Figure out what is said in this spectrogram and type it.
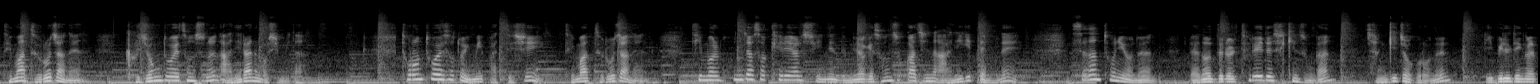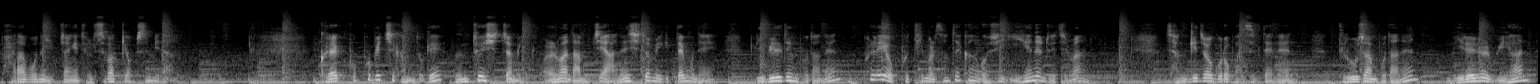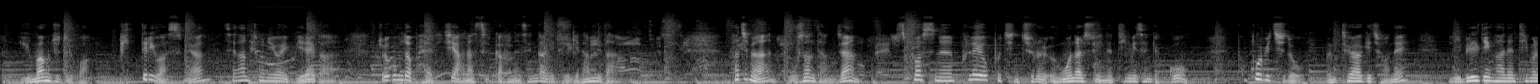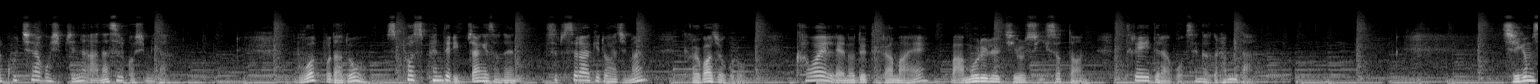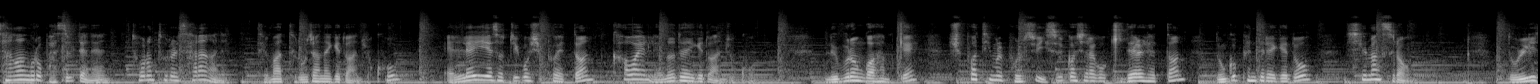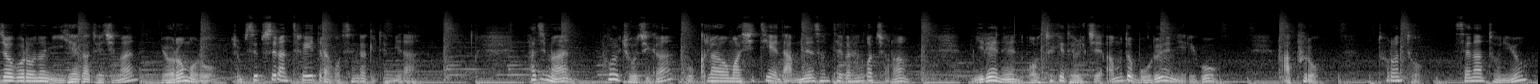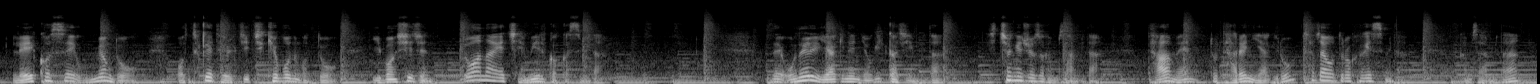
드마 드로자는 그 정도의 선수는 아니라는 것입니다. 토론토에서도 이미 봤듯이 드마 드로자는 팀을 혼자서 캐리할 수 있는 능력의 선수까지는 아니기 때문에 샌안토니오는 레너드를 트레이드 시킨 순간 장기적으로는 리빌딩을 바라보는 입장이 될 수밖에 없습니다. 그렉 포포비치 감독의 은퇴 시점이 얼마 남지 않은 시점이기 때문에 리빌딩보다는 플레이오프 팀을 선택한 것이 이해는 되지만 장기적으로 봤을 때는 드로잔보다는 미래를 위한 유망주들과 픽들이 왔으면 샌안토니오의 미래가 조금 더 밝지 않았을까 하는 생각이 들긴 합니다. 하지만 우선 당장 스퍼스는 플레이오프 진출을 응원할 수 있는 팀이 생겼고 포포비치도 은퇴하기 전에 리빌딩하는 팀을 코치하고 싶지는 않았을 것입니다. 무엇보다도 스퍼스 팬들 입장에서는 씁쓸하기도 하지만 결과적으로 카와이 레너드 드라마에 마무리를 지을 수 있었던 트레이드라고 생각을 합니다. 지금 상황으로 봤을 때는 토론토를 사랑하는 드마 드로잔에게도 안 좋고 LA에서 뛰고 싶어 했던 카와이 레너드에게도 안 좋고 르브론과 함께 슈퍼팀을 볼 수 있을 것이라고 기대를 했던 농구 팬들에게도 실망스러운 논리적으로는 이해가 되지만 여러모로 좀 씁쓸한 트레이드라고 생각이 됩니다. 하지만 폴 조지가 오클라호마 시티에 남는 선택을 한 것처럼 미래는 어떻게 될지 아무도 모르는 일이고 앞으로 토론토, 샌안토니오, 레이커스의 운명도 어떻게 될지 지켜보는 것도 이번 시즌 또 하나의 재미일 것 같습니다. 네, 오늘 이야기는 여기까지입니다. 시청해주셔서 감사합니다. 다음엔 또 다른 이야기로 찾아오도록 하겠습니다. 감사합니다.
